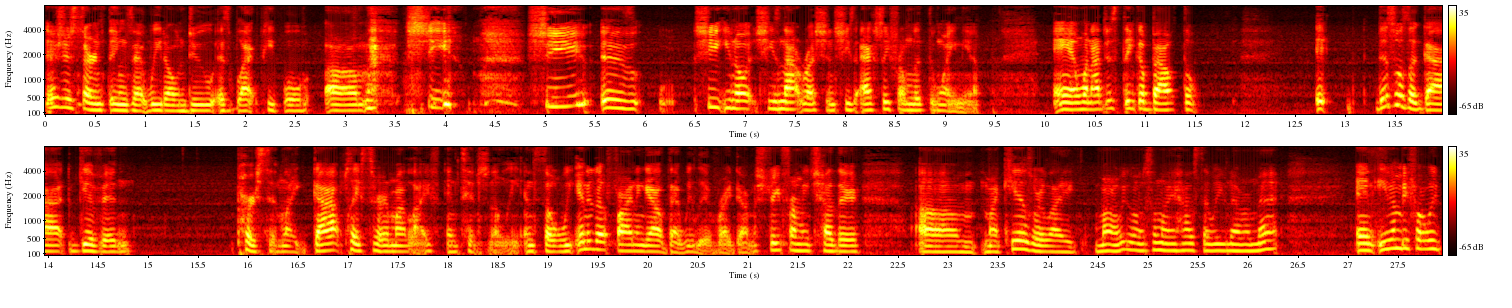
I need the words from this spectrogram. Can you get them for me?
There's just certain things that we don't do as black people. Um, she, she is, she, you know, she's not Russian. She's actually from Lithuania. And when I just think about the, it, this was a God given person. Like God placed her in my life intentionally. And so we ended up finding out that we live right down the street from each other. Um, my kids were like, Mom, we going to somebody's house that we've never met. And even before we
